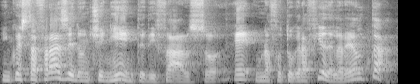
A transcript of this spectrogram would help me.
in questa frase non c'è niente di falso, è una fotografia della realtà.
